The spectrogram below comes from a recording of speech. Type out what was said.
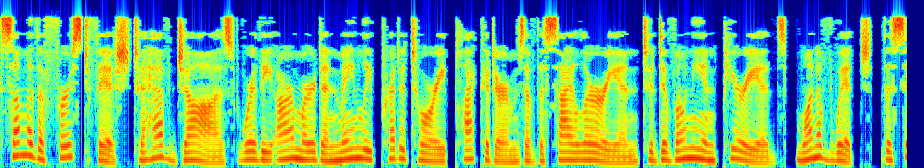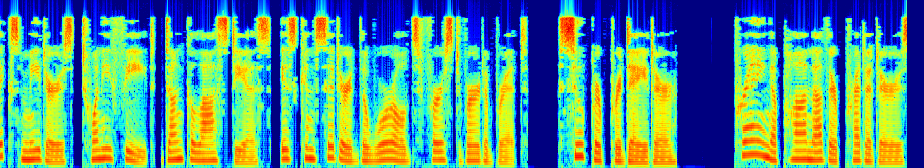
Some of the first fish to have jaws were the armored and mainly predatory placoderms of the Silurian to Devonian periods, one of which, the 6 meters 20 feet Dunkleosteus, is considered the world's first vertebrate superpredator. Preying upon other predators,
